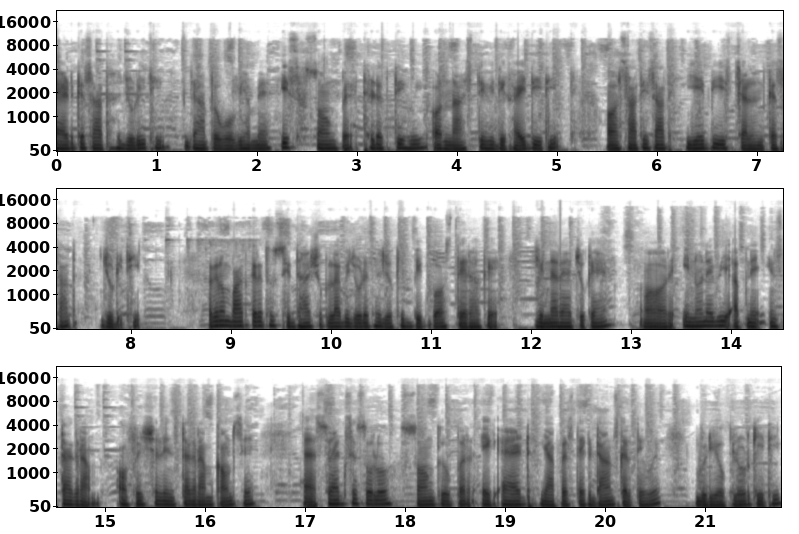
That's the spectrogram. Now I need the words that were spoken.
एड के साथ जुड़ी थी, जहाँ पे वो भी हमें इस सॉन्ग पे थिड़कती हुई और नाचती हुई दिखाई दी थी और साथ ही साथ ये भी इस चैलेंज के साथ जुड़ी थी। अगर हम बात करें तो सिद्धार्थ शुक्ला भी जुड़े थे, जो कि बिग बॉस तेरह के विनर रह चुके हैं और इन्होंने भी अपने इंस्टाग्राम ऑफिशियल इंस्टाग्राम अकाउंट से स्वैग से सोलो सॉन्ग के ऊपर एक ऐड या फिर एक डांस करते हुए वीडियो अपलोड की थी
